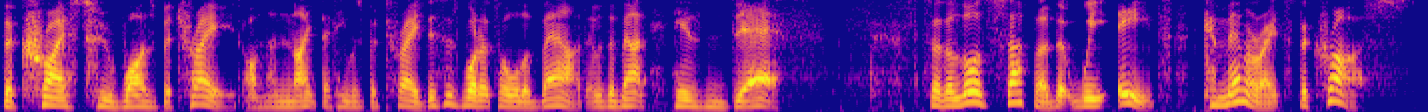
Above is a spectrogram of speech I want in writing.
the Christ who was betrayed on the night that he was betrayed. This is what it's all about. It was about his death. So the Lord's Supper that we eat commemorates the cross.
